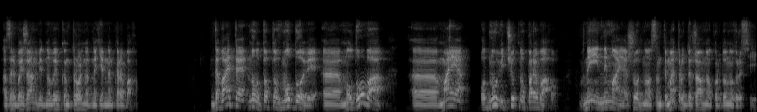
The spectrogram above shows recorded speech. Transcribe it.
Азербайджан відновив контроль над Нагірним Карабахом. Давайте, ну тобто, в Молдові е, Молдова е, має одну відчутну перевагу: в неї немає жодного сантиметру державного кордону з Росією.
